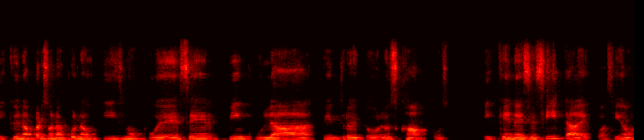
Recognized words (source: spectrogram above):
y que una persona con autismo puede ser vinculada dentro de todos los campos y que necesita adecuación,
